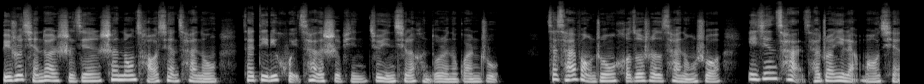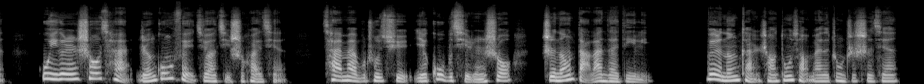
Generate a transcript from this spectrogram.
比如说前段时间，山东曹县菜农在地里毁菜的视频就引起了很多人的关注。在采访中，合作社的菜农说，一斤菜才赚一两毛钱，雇一个人收菜，人工费就要几十块钱，菜卖不出去，也雇不起人收，只能打烂在地里。为了能赶上冬小麦的种植时间，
